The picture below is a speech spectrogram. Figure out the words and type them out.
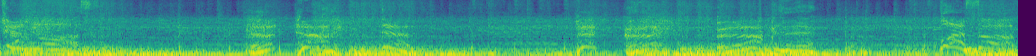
Get lost! Blast off!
